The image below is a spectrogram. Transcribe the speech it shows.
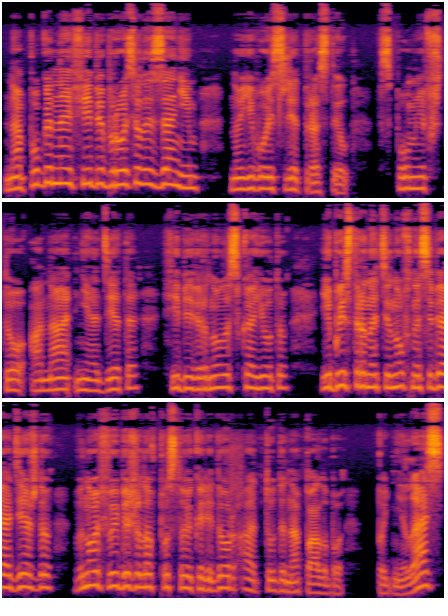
Напуганная Фиби бросилась за ним, но его и след простыл. Вспомнив, что она не одета, Фиби вернулась в каюту и, быстро натянув на себя одежду, вновь выбежала в пустой коридор, а оттуда на палубу. Поднялась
